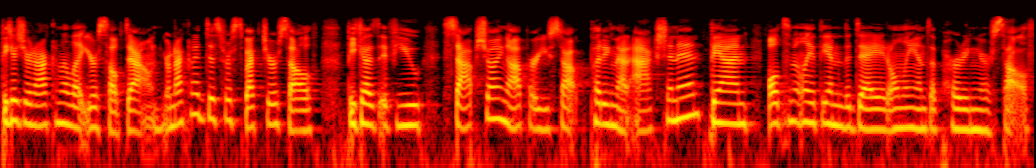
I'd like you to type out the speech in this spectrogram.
because you're not going to let yourself down. You're not going to disrespect yourself because if you stop showing up or you stop putting that action in, then ultimately at the end of the day, it only ends up hurting yourself.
